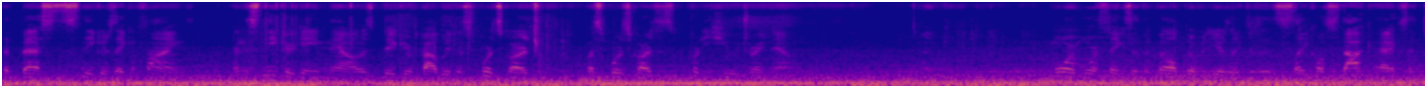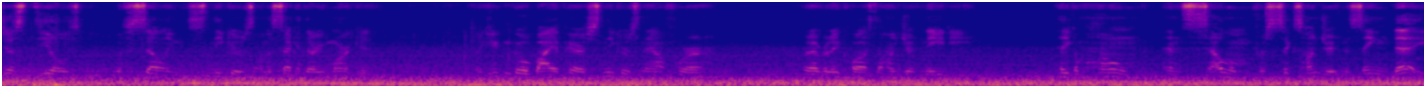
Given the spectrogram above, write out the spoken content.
the best sneakers they can find. And the sneaker game now is bigger probably than sports cards, but sports cards is pretty huge right now more and more things have developed over the years. Like there's a site called StockX that just deals with selling sneakers on the secondary market. Like you can go buy a pair of sneakers now for whatever they cost, 180. Take them home and sell them for 600 in the same day.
